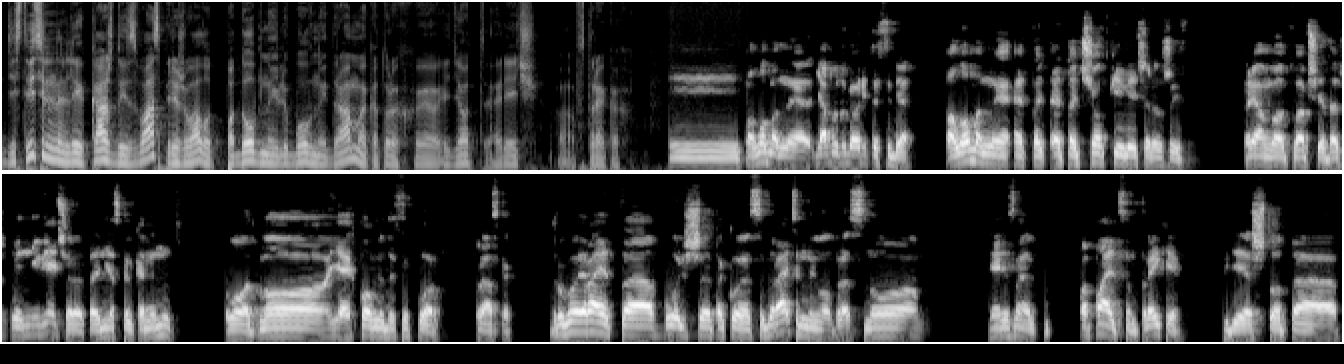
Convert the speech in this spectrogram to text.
действительно ли каждый из вас переживал вот подобные любовные драмы, о которых э, идет речь э, в треках? Поломанные, я буду говорить о себе. Поломанные это, это четкие вечеры жизни. Прям вот вообще, даже не вечер, это несколько минут. Вот, но я их помню до сих пор в красках. Другой рай это больше такой собирательный образ, но я не знаю, по пальцам треки, где я что-то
